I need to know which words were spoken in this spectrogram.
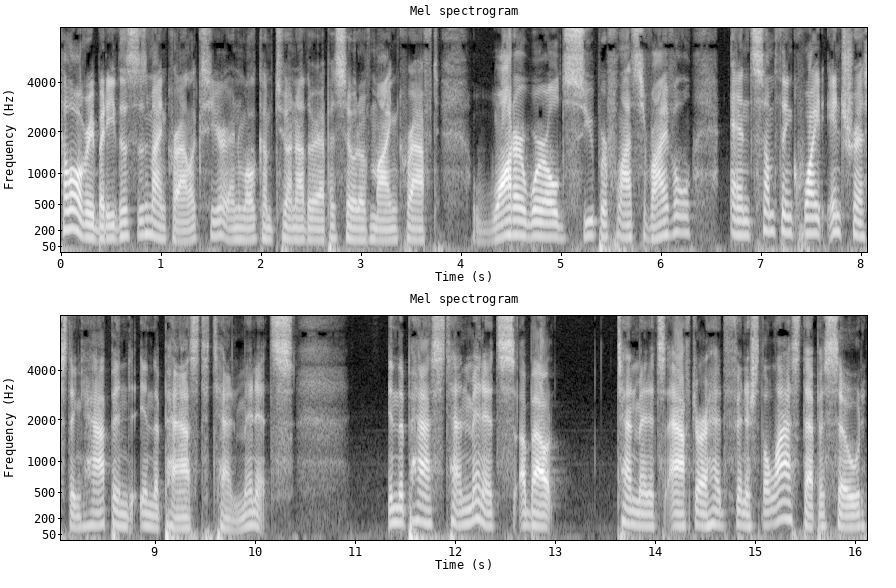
Hello everybody, this is MineCralex here, and welcome to another episode of Minecraft Waterworld Super Flat Survival, and something quite interesting happened in the past 10 minutes. In the past 10 minutes, about 10 minutes after I had finished the last episode,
